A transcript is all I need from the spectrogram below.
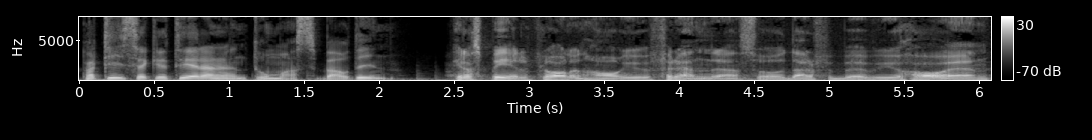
Partisekreteraren Thomas Baudin hela spelplanen har ju förändrats och därför behöver vi ha en,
